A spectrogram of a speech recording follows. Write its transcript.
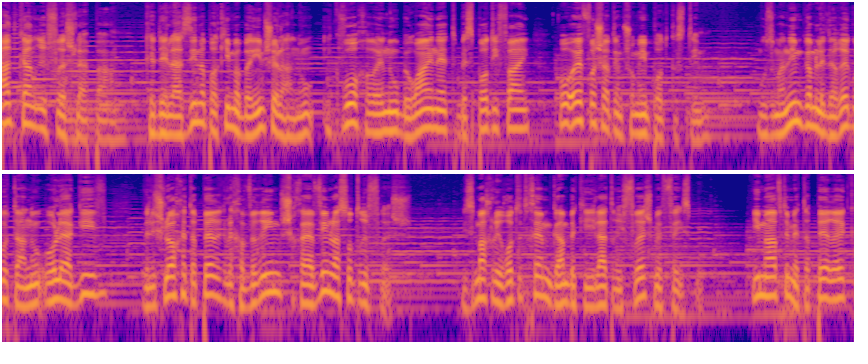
עד כאן רפרש להפעם. כדי להזין לפרקים הבאים שלנו, עקבו אחרינו בוויינט, בספוטיפיי, או איפה שאתם שומעים פודקאסטים. מוזמנים גם לדרג אותנו או להגיב, ולשלוח את הפרק לחברים שחייבים לעשות רפרש. נשמח לראות אתכם גם בקהילת רפרש בפייסבוק. אם אהבתם את הפרק,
